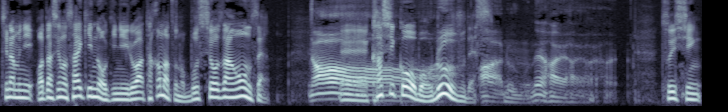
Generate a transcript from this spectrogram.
ちなみに私の最近のお気に入りは高松の仏性山温泉。えー、菓子工房ルーブです。あールームね。はいはいはいはい。追伸。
